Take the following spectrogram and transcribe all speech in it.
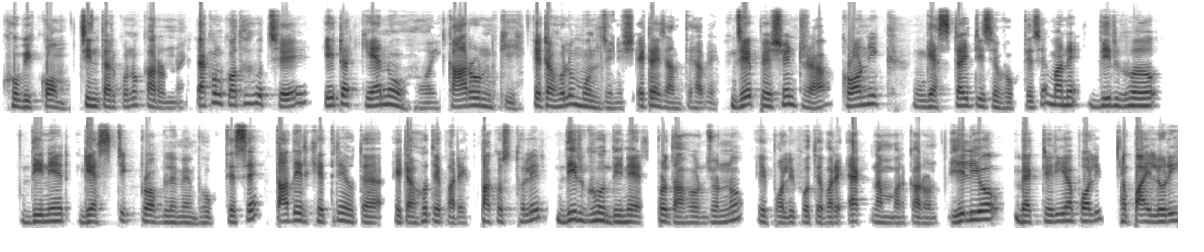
খুবই কম, চিন্তার কোনো কারণ নাই। এখন কথা হচ্ছে, এটা কেন হয়? কারণ কি? এটা হলো মূল জিনিস, এটাই জানতে হবে। যে পেশেন্টরা ক্রনিক গ্যাস্টাইটিসে ভুগতেছে মানে দীর্ঘ দিনের গ্যাস্ট্রিক প্রবলেমে ভুগতেছে, তাদের ক্ষেত্রে এটা হতে পারে। পাকস্থলীর দীর্ঘ দিনের প্রদাহর জন্য এই পলিপ হতে পারে, এক নাম্বার কারণ। হিলিও ব্যাকটেরিয়া পলিপ, পাইলোরি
